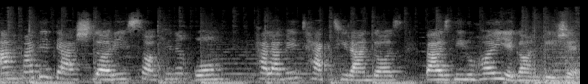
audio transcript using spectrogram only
احمد دشداری ساکن قم طلبه تک انداز و از نیروهای یگان ویژه.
